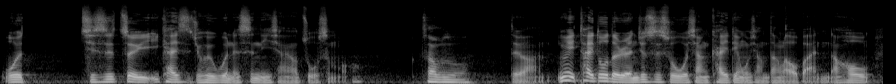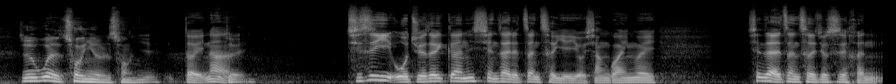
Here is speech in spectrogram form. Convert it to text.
我其实最一开始就会问的是你想要做什么，差不多，对啊？因为太多的人就是说我想开店，我想当老板，然后就是为了创业而创业。对，那对其实我觉得跟现在的政策也有相关，因为现在的政策就是很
